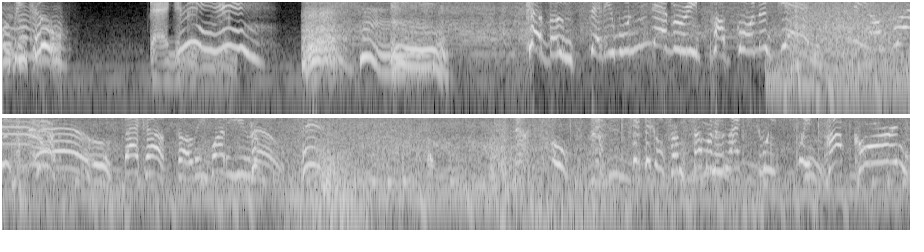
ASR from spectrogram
movie too. Kaboom City will never eat popcorn again! Neon! Oh, back off, Sully. What do you know? typical from someone who likes to eat sweet popcorn.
